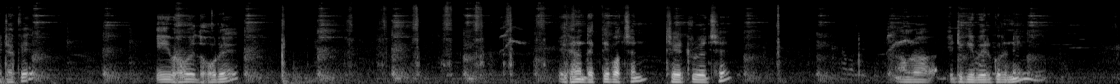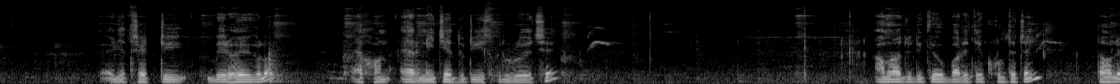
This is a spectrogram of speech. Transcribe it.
এটাকে এইভাবে ধরে এখানে দেখতে পাচ্ছেন থ্রেড রয়েছে। আমরা এটিকে বের করে নিই। এই যে থ্রেডটি বের হয়ে গেল। এখন এর নিচে দুটি স্ক্রু রয়েছে। আমরা যদি কেউ বাড়িতে খুলতে চাই, তাহলে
